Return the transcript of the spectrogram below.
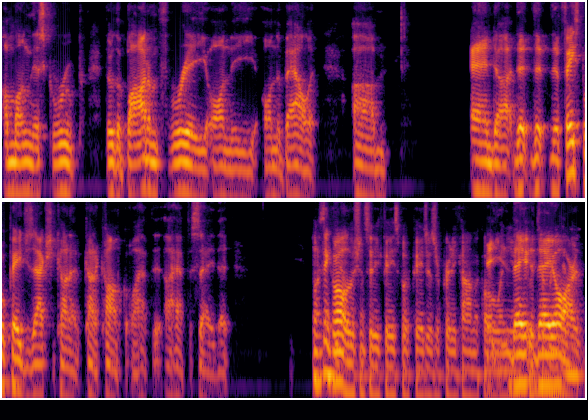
among this group. They're the bottom three on the on the ballot. Um, and uh, the, the the Facebook page is actually kind of kind of comical. I have to I have to say that. I think all Ocean City Facebook pages are pretty comical. When they they are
